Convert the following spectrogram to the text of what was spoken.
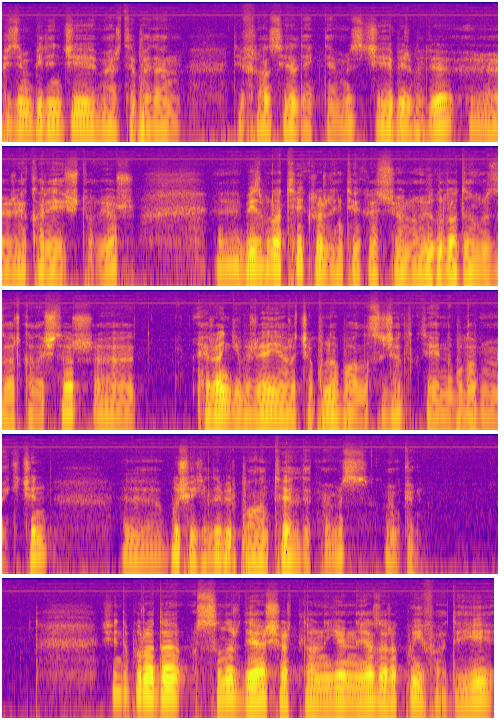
bizim birinci mertebeden diferansiyel denklemimiz c1 bölü e, r kareye eşit oluyor. E, biz buna tekrar integrasyon uyguladığımızda arkadaşlar e, herhangi bir r yarıçapına bağlı sıcaklık değerini bulabilmek için bu şekilde bir bağıntı elde etmemiz mümkün. Şimdi burada sınır değer şartlarını yerine yazarak bu ifadeyi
